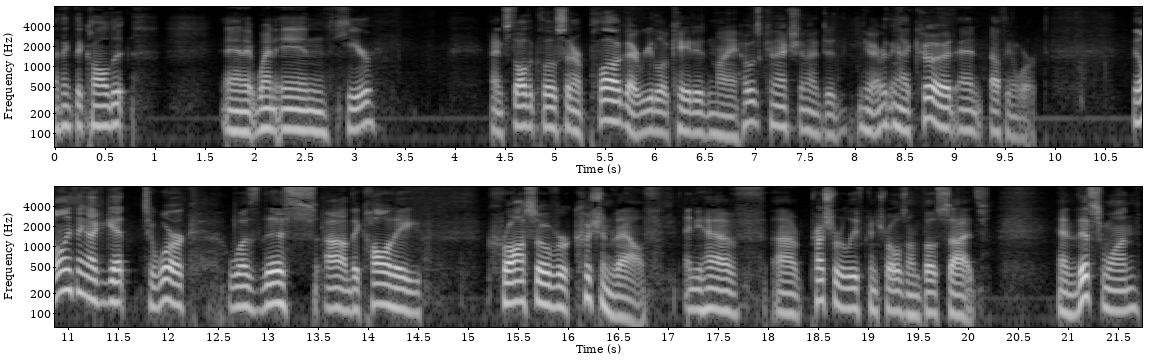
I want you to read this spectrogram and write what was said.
I think they called it. And it went in here. I installed the closed center plug. I relocated my hose connection. I did you know, everything I could, and nothing worked. The only thing I could get to work was this, uh, they call it a crossover cushion valve. And you have uh, pressure relief controls on both sides. And this one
